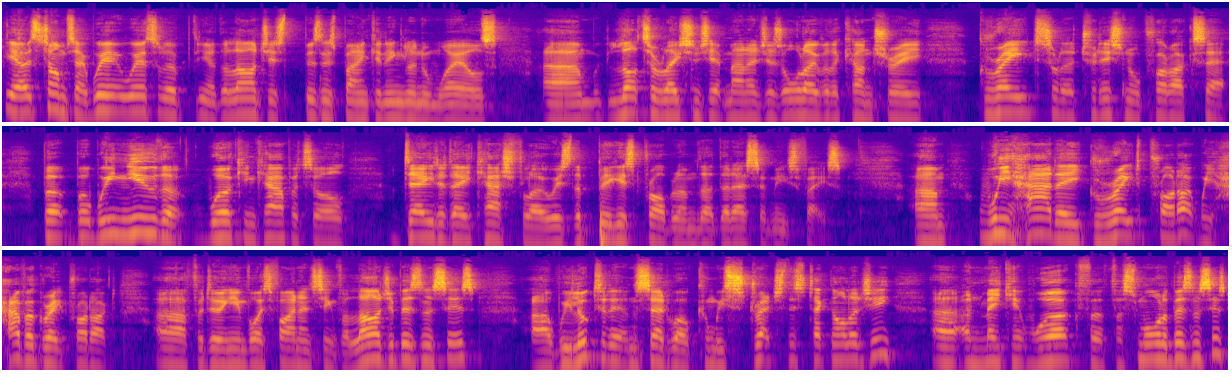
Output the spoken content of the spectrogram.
yeah, as Tom said, we're, we're sort of you know the largest business bank in England and Wales. Um, lots of relationship managers all over the country. Great sort of traditional product set, but but we knew that working capital, day to day cash flow is the biggest problem that, that SMEs face. Um, we had a great product. We have a great product uh, for doing invoice financing for larger businesses. Uh, we looked at it and said, well, can we stretch this technology uh, and make it work for, for smaller businesses?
